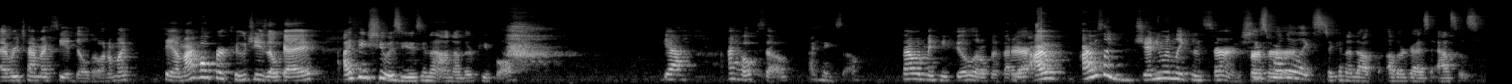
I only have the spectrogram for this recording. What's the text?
every time I see a dildo, and I'm like, damn, I hope her coochie's okay. I think she was using it on other people. Yeah, I hope so. I think so. That would make me feel a little bit better. Yeah. I I was like genuinely concerned for She's probably like sticking it up other guys' asses.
